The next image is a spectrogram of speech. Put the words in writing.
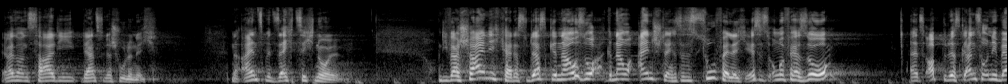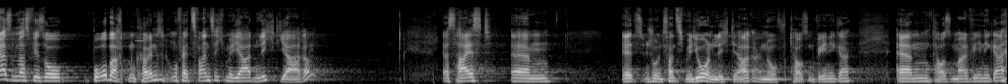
Ja, so eine Zahl, die lernst du in der Schule nicht. Eine 1 mit 60 Nullen. Und die Wahrscheinlichkeit, dass du das genau so genau einstellst, dass es zufällig ist, ist ungefähr so, als ob du das ganze Universum, was wir so beobachten können, sind ungefähr 20 Milliarden Lichtjahre. Das heißt, ähm, jetzt schon 20 Millionen Lichtjahre, nur 1000 weniger, ähm, 1000 mal weniger.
